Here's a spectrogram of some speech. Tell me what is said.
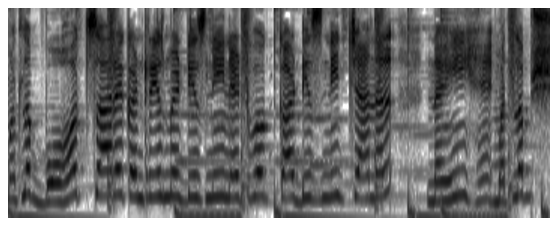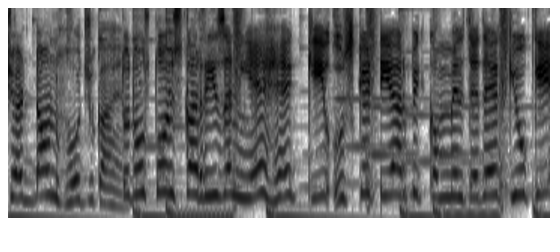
मतलब बहुत सारे कंट्रीज़ में डिज्नी नेटवर्क का डिज्नी चैनल नहीं है मतलब शट डाउन हो चुका है। तो दोस्तों, इसका रीजन ये है कि उसके टीआरपी कम मिलते थे क्योंकि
